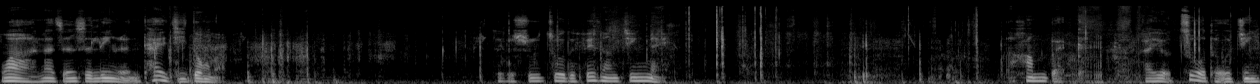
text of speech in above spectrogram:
哇，那真是令人太激动了。这个书做的非常精美，Humpback，还有座头鲸。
